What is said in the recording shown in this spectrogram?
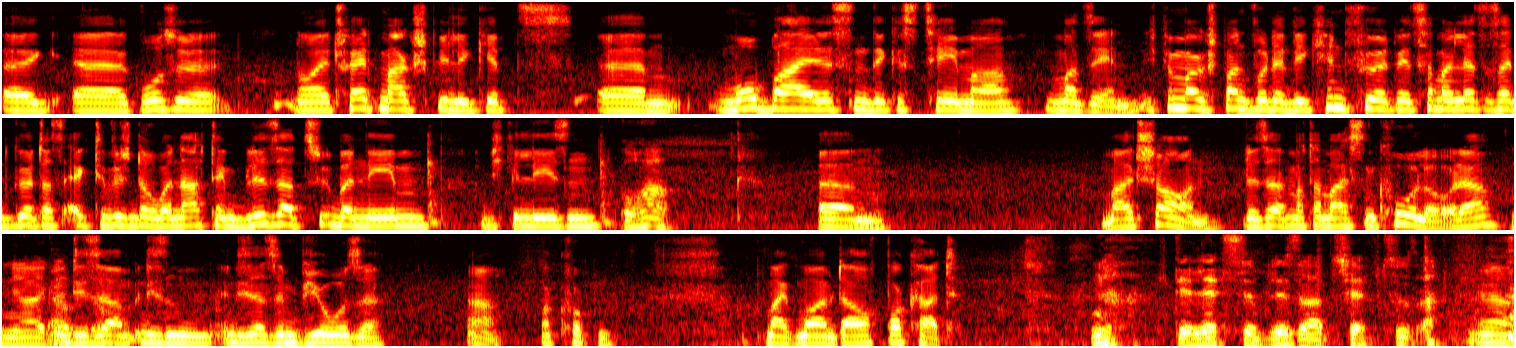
äh, äh, große neue Trademark-Spiele gibt. Ähm, Mobile ist ein dickes Thema. Mal sehen. Ich bin mal gespannt, wo der Weg hinführt. Jetzt haben wir in letzter Zeit gehört, dass Activision darüber nachdenkt, Blizzard zu übernehmen. Habe ich gelesen. Oha. Mal schauen. Blizzard macht am meisten Kohle, oder? Ja, ich in dieser, in, diesem, in dieser Symbiose. Ja, mal gucken. Ob Mike Moyam darauf Bock hat. Der letzte Blizzard-Chef zu sein. Ja.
